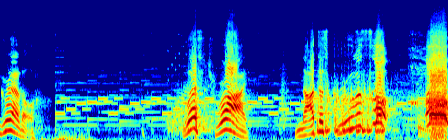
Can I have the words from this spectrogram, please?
Gretel. Let's try not to screw this up. Oh!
